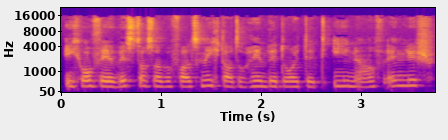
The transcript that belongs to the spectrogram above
ich hoffe, ihr wisst das, aber falls nicht, also Him bedeutet ihn auf Englisch.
